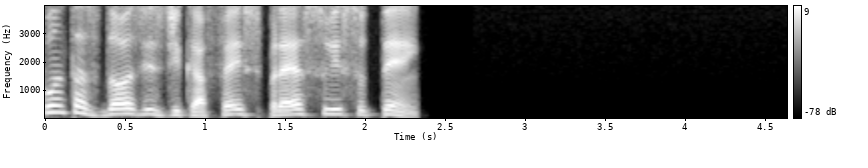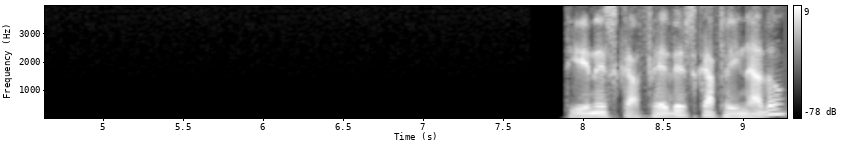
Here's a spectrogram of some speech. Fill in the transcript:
Quantas doses de café expresso isso tem? ¿Tienes café descafeinado?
